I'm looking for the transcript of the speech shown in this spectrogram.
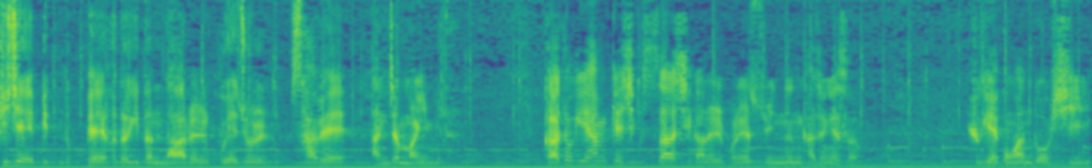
빚에 빚늪에 허덕이던 나를 구해줄 사회 안전망입니다. 가족이 함께 식사 시간을 보낼 수 있는 가정에서 휴게 공간도 없이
